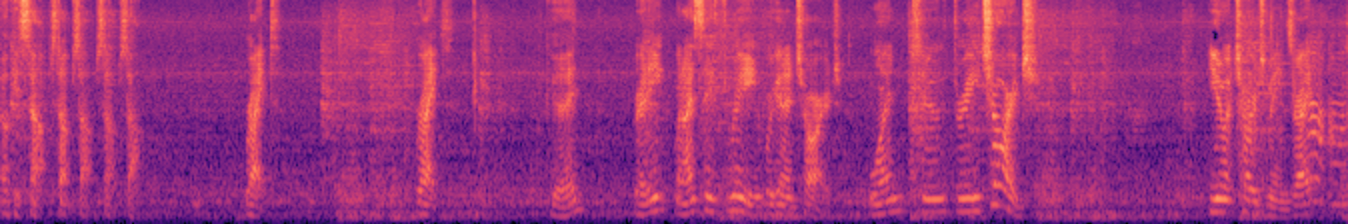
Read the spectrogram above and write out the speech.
Okay, stop, stop, stop, stop, stop. Right. Right. Good. Ready? When I say three, we're gonna charge. One, two, three, charge! You know what charge means, right? Uh-uh.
